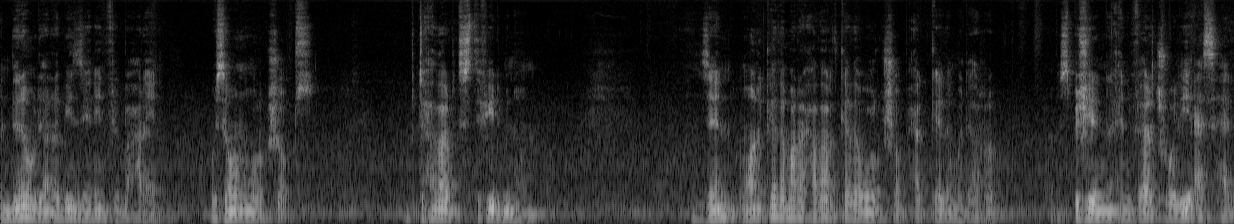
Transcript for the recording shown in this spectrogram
عندنا مدربين زينين في البحرين ويسوون ورك شوبس بتحضر بتستفيد منهم. زين وأنا كذا مرة حضرت كذا ورك شوب حق كذا مدرب. سبيشلي إن الحين فيرتشوالي أسهل.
